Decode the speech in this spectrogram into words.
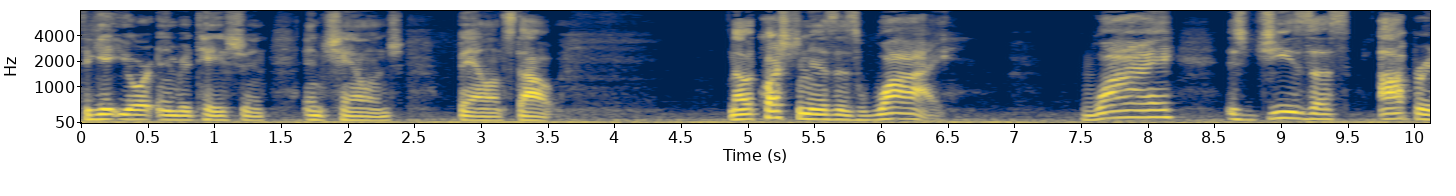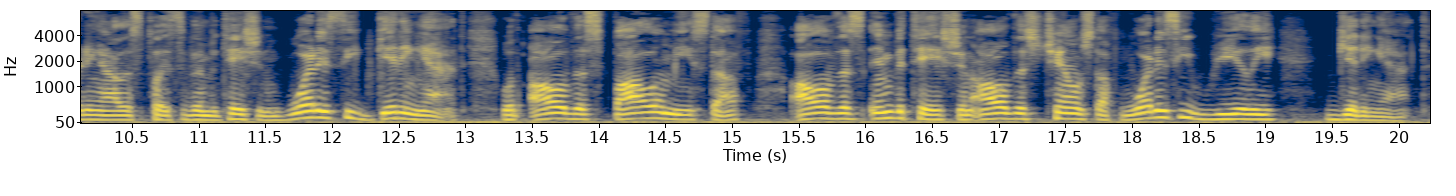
to get your invitation and challenge balanced out. Now the question is is why? Why is Jesus operating out of this place of invitation? What is he getting at with all of this follow me stuff, all of this invitation, all of this challenge stuff? What is he really getting at?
